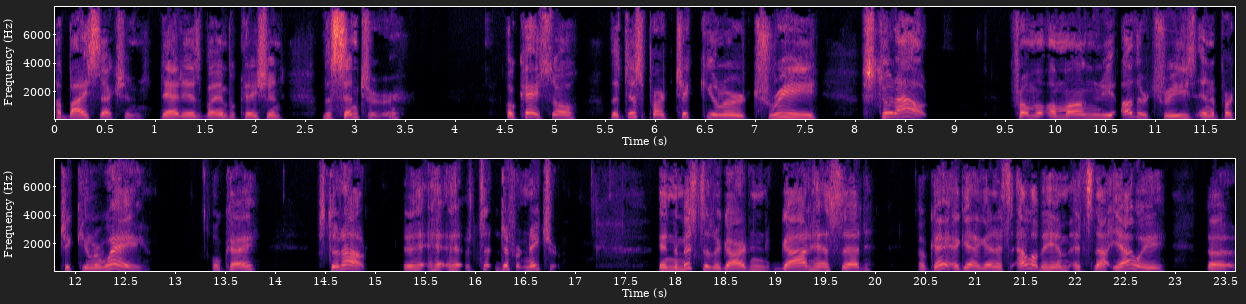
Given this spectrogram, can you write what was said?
a bisection. That is, by implication, the center. Okay, so that this particular tree stood out from among the other trees in a particular way. Okay, stood out, eh, eh, eh, different nature. In the midst of the garden, God has said, okay, again, again, it's Elohim, it's not Yahweh. Uh,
